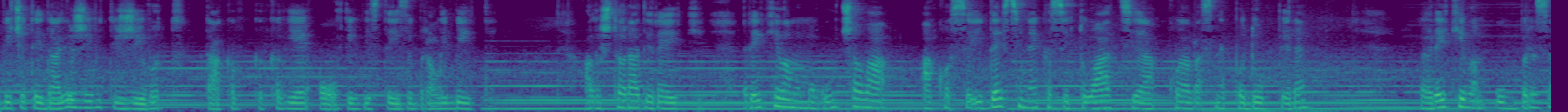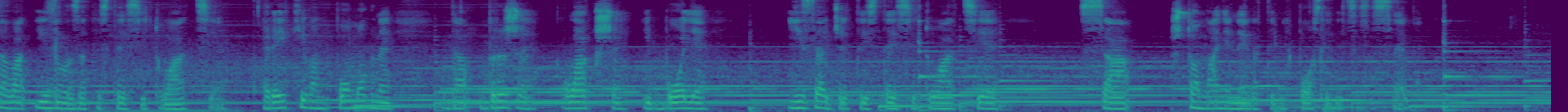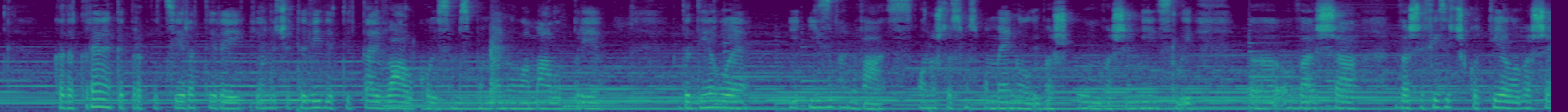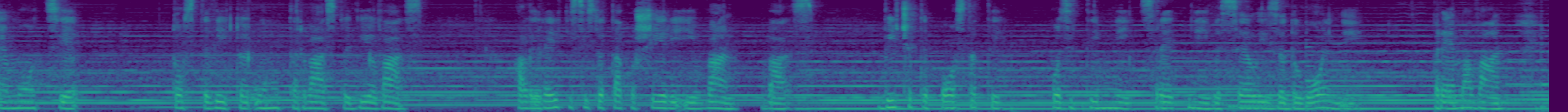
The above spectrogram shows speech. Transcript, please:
vi ćete i dalje živjeti život takav kakav je ovdje gdje ste izabrali biti. Ali što radi Reiki? Reiki vam omogućava ako se i desi neka situacija koja vas ne podupire, Reiki vam ubrzava izlazak iz te situacije. Reiki vam pomogne da brže, lakše i bolje izađete iz te situacije sa što manje negativnih posljedica za sebe. Kada krenete prakticirati reiki, onda ćete vidjeti taj val koji sam spomenula malo prije, da djeluje i izvan vas. Ono što smo spomenuli, vaš um, vaše misli, e, vaša, vaše fizičko tijelo, vaše emocije, to ste vi, to je unutar vas, to je dio vas ali Reiki se isto tako širi i van vas. Vi ćete postati pozitivniji, sretniji, veseliji, zadovoljniji prema van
